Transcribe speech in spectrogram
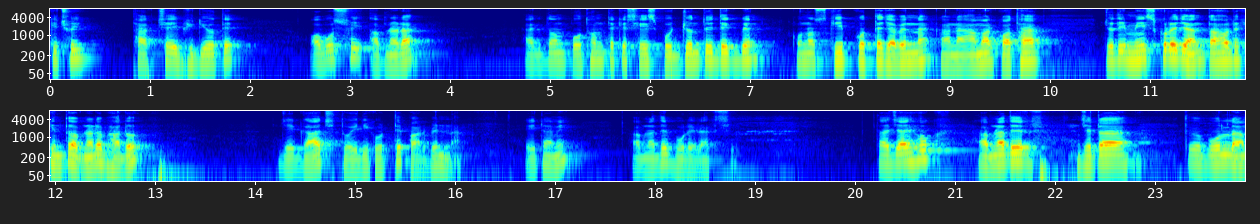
কিছুই থাকছে এই ভিডিওতে। অবশ্যই আপনারা একদম প্রথম থেকে শেষ পর্যন্তই দেখবেন, কোনো স্কিপ করতে যাবেন না। কারণ আমার কথা যদি মিস করে যান, তাহলে কিন্তু আপনারা ভালো যে গাছ তৈরি করতে পারবেন না। এটা আমি আপনাদের বলে রাখছি। তা যাই হোক, আপনাদের যেটা তো বললাম,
